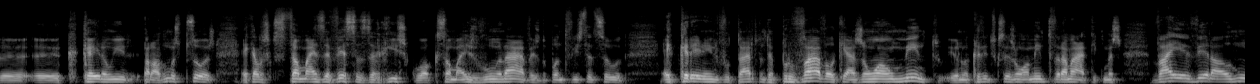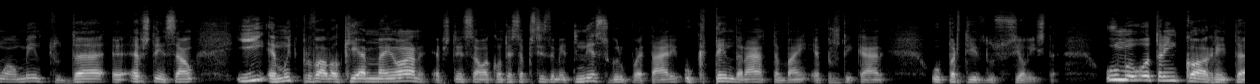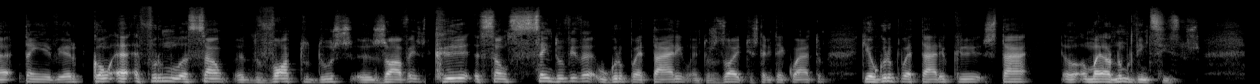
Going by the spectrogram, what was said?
que queiram ir, para algumas pessoas, aquelas que estão mais avessas a risco ou que são mais vulneráveis do ponto de vista de saúde a quererem ir votar. Portanto, é provável que haja um aumento, eu não acredito que seja um aumento dramático, mas vai haver algum aumento da abstenção e é muito provável que a maior abstenção aconteça precisamente nesse grupo etário, o que tenderá também a prejudicar o Partido Socialista. Uma outra incógnita tem a ver com a, a, formulação de voto dos uh, jovens, que são, sem dúvida, o grupo etário, entre os 18 e os 34, que é o grupo etário que está o maior número de indecisos.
